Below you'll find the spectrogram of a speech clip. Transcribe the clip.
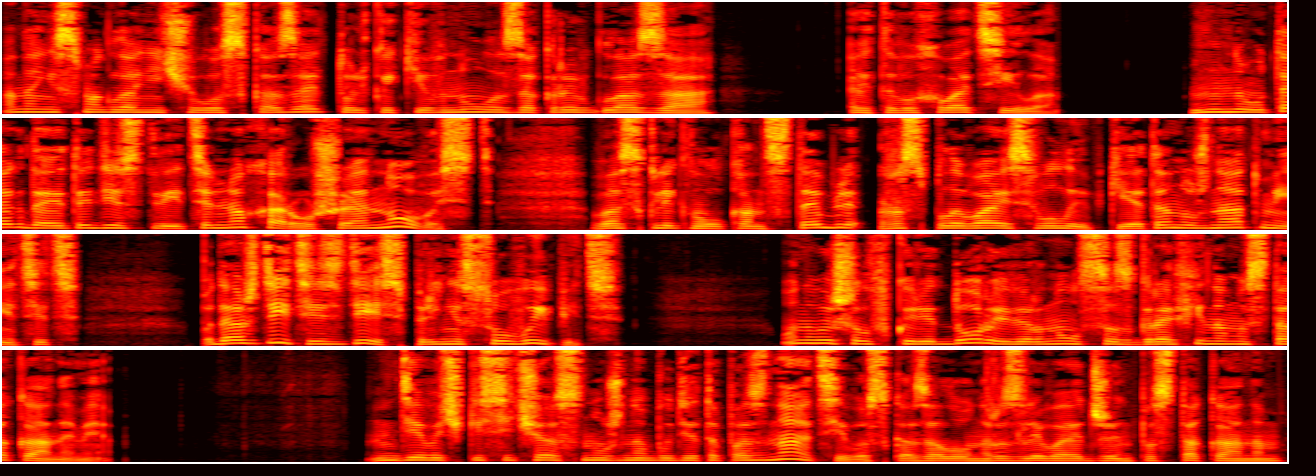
Она не смогла ничего сказать, только кивнула, закрыв глаза. Этого хватило. «Ну, тогда это действительно хорошая новость», — воскликнул констебль, расплываясь в улыбке. «Это нужно отметить. Подождите здесь, принесу выпить». Он вышел в коридор и вернулся с графином и стаканами. «Девочке сейчас нужно будет опознать его», — сказал он, разливая джин по стаканам,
